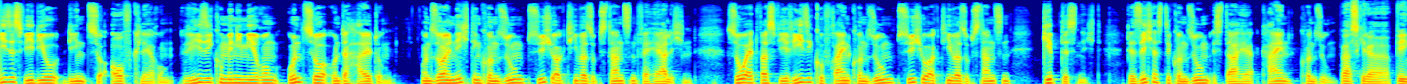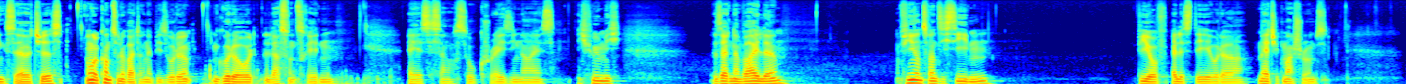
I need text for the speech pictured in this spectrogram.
Dieses Video dient zur Aufklärung, Risikominimierung und zur Unterhaltung und soll nicht den Konsum psychoaktiver Substanzen verherrlichen. So etwas wie risikofreien Konsum psychoaktiver Substanzen gibt es nicht. Der sicherste Konsum ist daher kein Konsum. Was geht da, Being Savages? Und willkommen zu einer weiteren Episode. Good old, lass uns reden. Ey, es ist einfach so crazy nice. Ich fühle mich seit einer Weile 24-7 wie auf LSD oder Magic Mushrooms.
